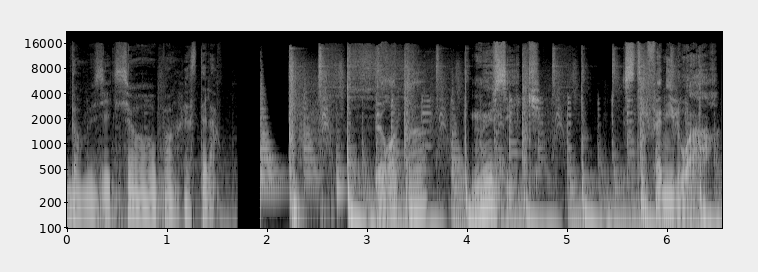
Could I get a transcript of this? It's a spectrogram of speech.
dans Musique sur Europe 1. Restez là. Europe 1, musique. Stéphanie Loire.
